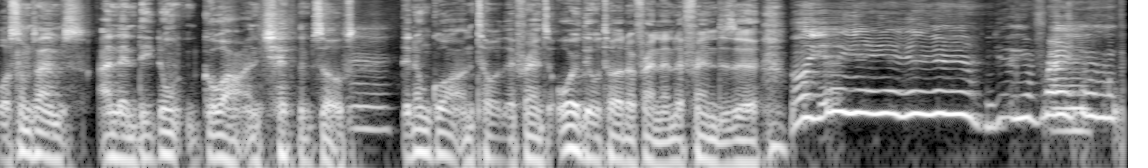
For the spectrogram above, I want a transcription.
But sometimes, and then they don't go out and check themselves. Mm. They don't go out and tell their friends, or they'll tell their friend, and their friend is a, oh yeah, yeah, yeah, yeah, yeah, yeah, you're right.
